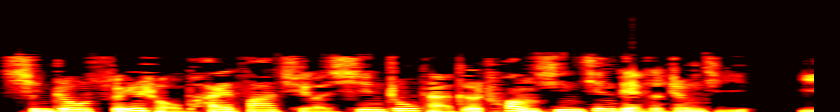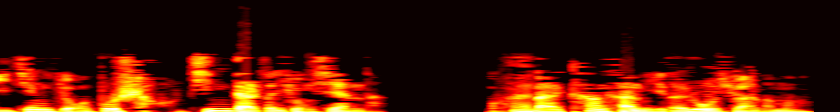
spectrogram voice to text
新州随手拍发起了新州改革创新金点子征集，已经有不少金点子涌现了，快来看看你的入选了吗？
